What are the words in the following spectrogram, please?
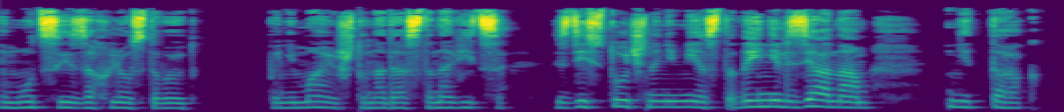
Эмоции захлестывают. Понимаю, что надо остановиться. Здесь точно не место, да и нельзя нам. Не так.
